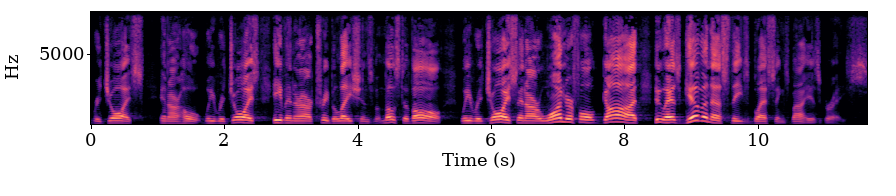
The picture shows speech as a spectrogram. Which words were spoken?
rejoice in our hope. We rejoice even in our tribulations. But most of all, we rejoice in our wonderful God who has given us these blessings by His grace.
